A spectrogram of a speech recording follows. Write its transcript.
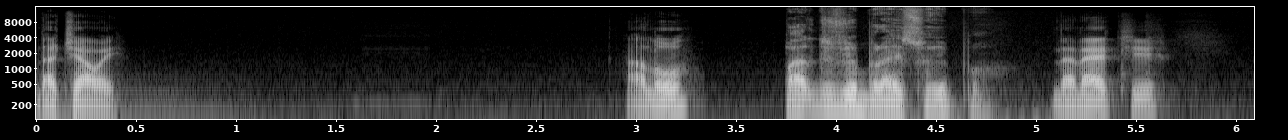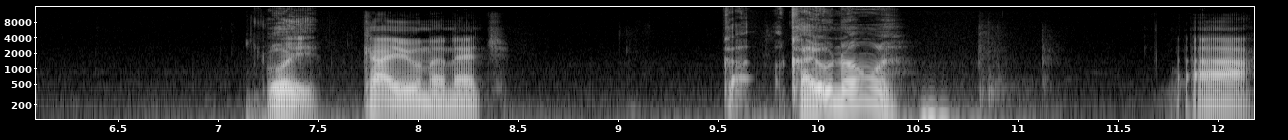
Dá tchau aí. Alô? Para de vibrar isso aí, pô. Da net? Oi. Caiu na net. Ca- caiu não, ué. Ah,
